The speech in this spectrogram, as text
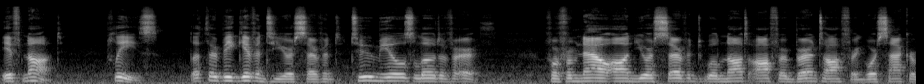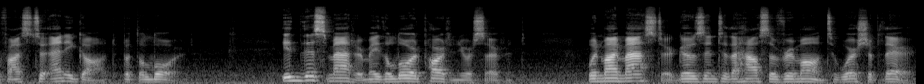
If not, please, let there be given to your servant two mules' load of earth. For from now on your servant will not offer burnt offering or sacrifice to any god but the Lord. In this matter may the Lord pardon your servant. When my master goes into the house of Rimmon to worship there,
